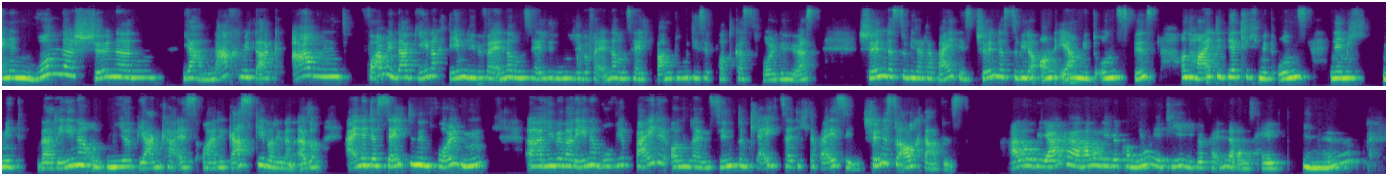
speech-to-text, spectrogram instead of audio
einen wunderschönen ja, Nachmittag, Abend, Vormittag, je nachdem, liebe Veränderungsheldin, lieber Veränderungsheld, wann du diese Podcast-Folge hörst. Schön, dass du wieder dabei bist. Schön, dass du wieder on air mit uns bist und heute wirklich mit uns, nämlich mit Verena und mir, Bianca, als eure Gastgeberinnen. Also eine der seltenen Folgen, äh, liebe Verena, wo wir beide online sind und gleichzeitig dabei sind. Schön, dass du auch da bist. Hallo Bianca, hallo liebe Community, liebe VeränderungsheldInnen.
